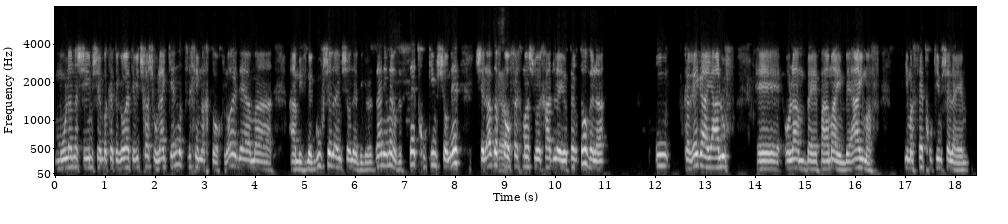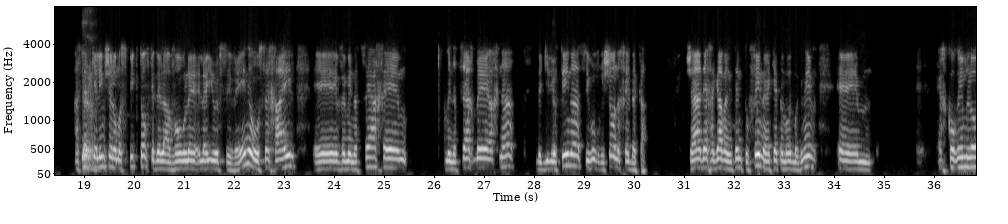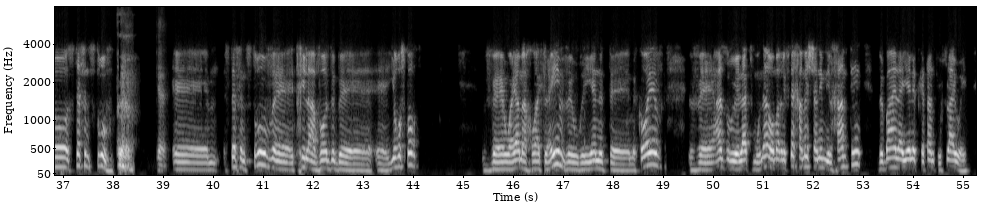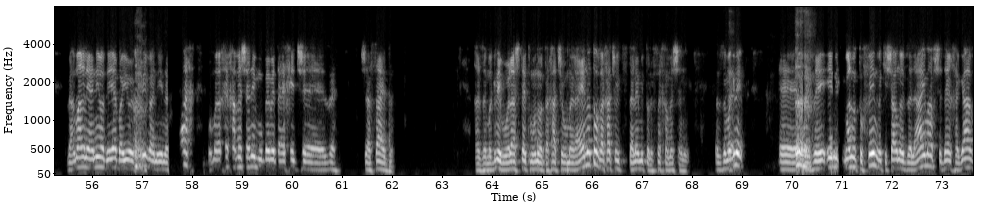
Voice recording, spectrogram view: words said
מול אנשים שהם בקטגוריה הטבעית שלך, שאולי כן מצליחים לחתוך, לא יודע מה המבנה גוף שלהם שונה, בגלל זה אני אומר, זה סט חוקים שונה, שלאו דווקא כן. הופך משהו אחד ליותר טוב, אלא הוא כרגע היה אלוף עולם פעמיים, באיימאף, עם הסט חוקים שלהם. הסט כלים שלו מספיק טוב כדי לעבור ל-UFC, והנה הוא עושה חיל אה, ומנצח אה, מנצח בהכנעה, בגיליוטינה, סיבוב ראשון אחרי דקה. שהיה, דרך אגב, אני אתן תופין, היה קטע מאוד מגניב. אה, איך קוראים לו? סטפן סטרוב. כן. אה, סטפן סטרוב אה, התחיל לעבוד ביורוספורט, והוא היה מאחורי הקלעים, והוא ראיין את אה, מקויב, ואז הוא העלה תמונה, הוא אמר, לפני חמש שנים נלחמתי, ובא אליי ילד קטן עם flyweight, ואמר לי, אני עוד אהיה ב-UFC ואני אנצח, הוא אומר, אחרי חמש שנים הוא באמת היחיד שזה, שעשה את זה. אז זה מגניב, הוא העלה שתי תמונות, אחת שהוא מראיין אותו ואחת שהוא הצטלם איתו לפני חמש שנים. אז זה מגניב. אה, אז אה, הנה קיבלנו תופין וקישרנו את זה ל IMMAF, שדרך אגב,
